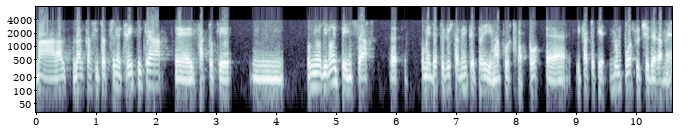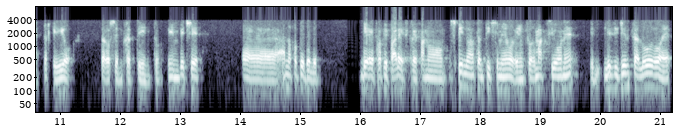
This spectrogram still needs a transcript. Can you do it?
Ma l'altra situazione critica è il fatto che mh, ognuno di noi pensa, eh, come hai detto giustamente prima, purtroppo, eh, il fatto che non può succedere a me perché io starò sempre attento. E invece eh, hanno proprio delle vere e proprie palestre, fanno, spendono tantissime ore in formazione, l'esigenza loro è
